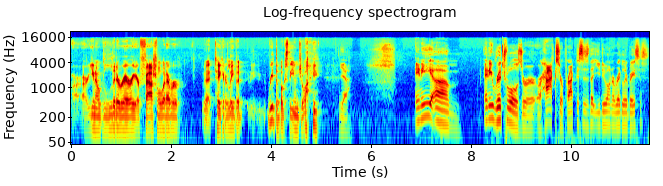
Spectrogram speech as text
are, are you know literary or fashionable, whatever. Uh, take it or leave it. Read the books that you enjoy. Yeah. Any um, any rituals or, or hacks or practices that you do on a regular basis?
